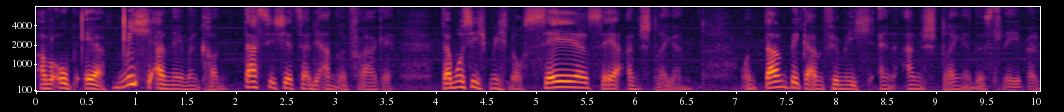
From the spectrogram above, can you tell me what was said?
Aber ob er mich annehmen kann, das ist jetzt eine andere Frage. Da muss ich mich noch sehr, sehr anstrengen. Und dann begann für mich ein anstrengendes Leben.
